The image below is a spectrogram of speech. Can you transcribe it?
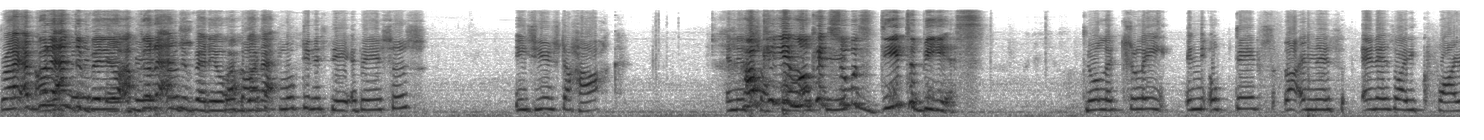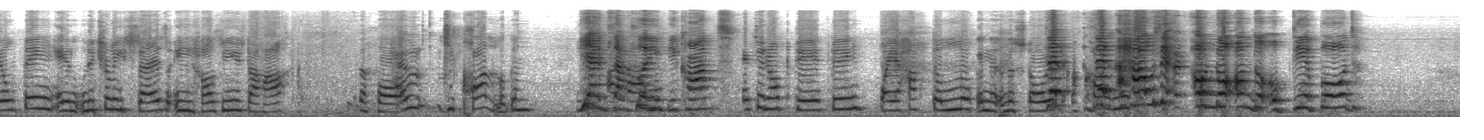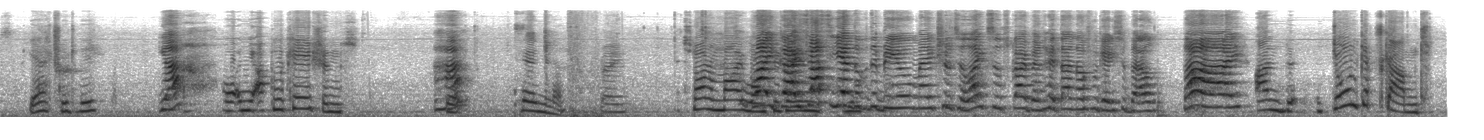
Right, I'm gonna I've end the video. I'm gonna end the video. I'm guys, gonna. I've looked in his databases. He's used a hack. How can you look at someone's database? No, literally, in the updates that in his in his like file thing, it literally says he has used a hack before. How, you can't look in. Yeah, exactly. can't- You can't. It's an update thing where you have to look in the, the storage. Then, then how's it oh, not on the update board? Yeah, it should be. Yeah. or in your applications. Uh huh. Permanent. Right. It's not on my one. Right, guys. That's the end of the video. Make sure to like, subscribe, and hit that notification bell. Bye. And don't get scammed.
